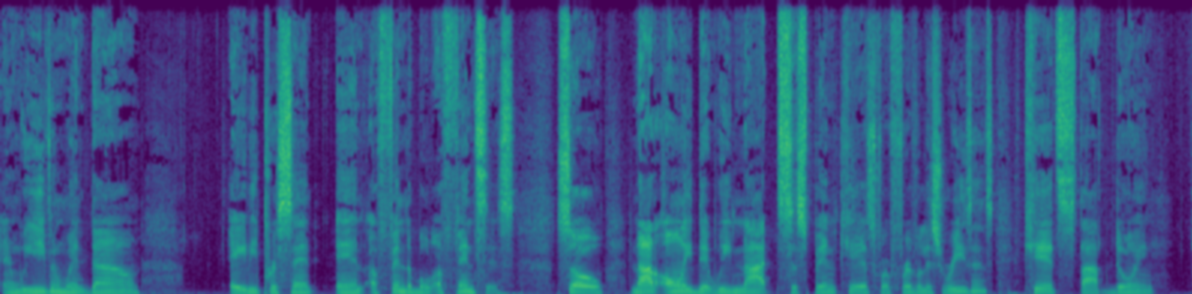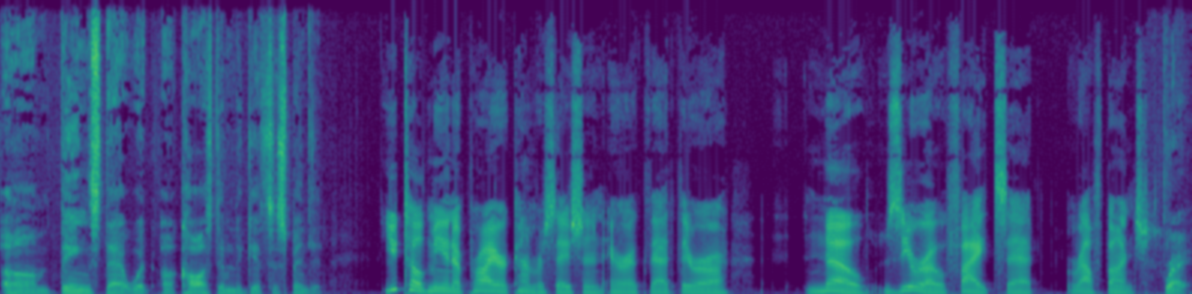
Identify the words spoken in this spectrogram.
And we even went down 80% in offendable offenses. So not only did we not suspend kids for frivolous reasons, kids stopped doing um, things that would uh, cause them to get suspended. You told me in a prior conversation, Eric, that there are no zero fights at Ralph Bunche. Right.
